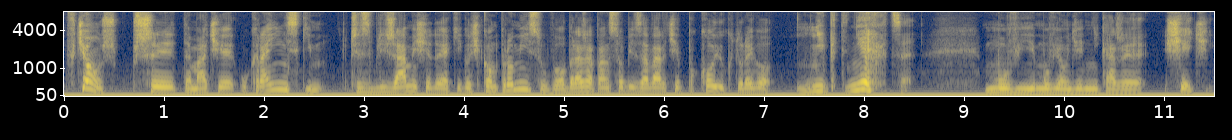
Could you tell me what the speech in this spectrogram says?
wciąż przy temacie ukraińskim czy zbliżamy się do jakiegoś kompromisu? Wyobraża pan sobie zawarcie pokoju, którego nikt nie chce, mówi, mówią dziennikarze sieci.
